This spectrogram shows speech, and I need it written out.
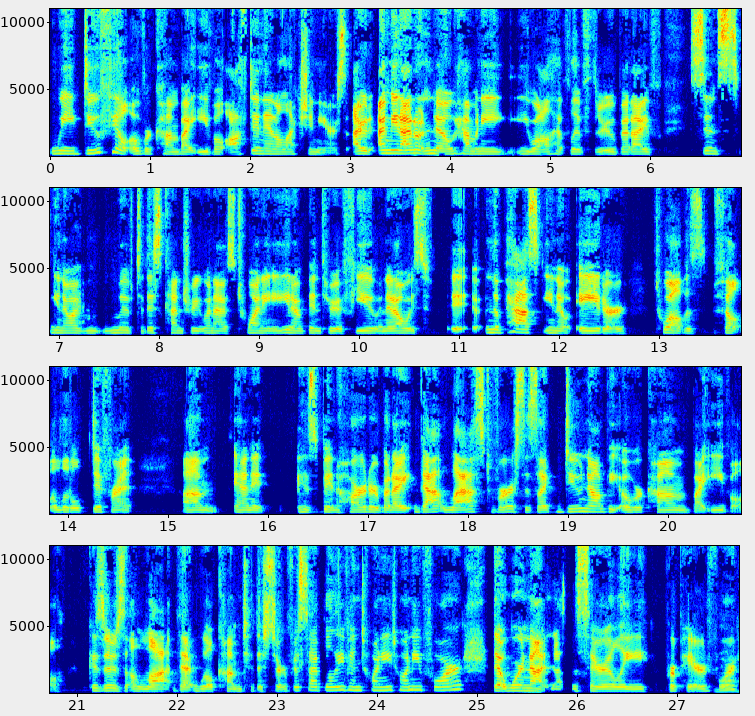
we do feel overcome by evil often in election years. I, I mean, I don't know how many you all have lived through, but I've, since you know I've moved to this country when I was 20, you know, I've been through a few, and it always it, in the past, you know, eight or 12 has felt a little different, um, and it has been harder. But I that last verse is like, "Do not be overcome by evil." Because there's a lot that will come to the surface, I believe, in 2024 that we're mm. not necessarily prepared for, yeah.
